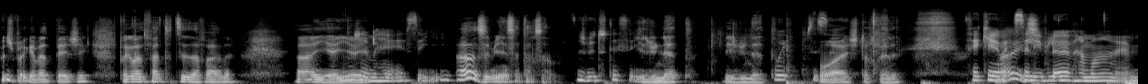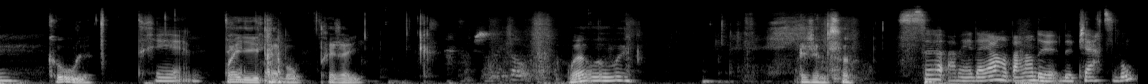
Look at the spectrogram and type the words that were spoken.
Je suis pas capable de pêcher. Je suis pas capable de faire toutes ces affaires-là. Aïe, aïe, aïe. J'aimerais essayer. Ah, c'est bien, ça te ressemble. Je veux tout Les essayer. lunettes. Les lunettes. Oui, c'est ça. Ouais, je te reconnais. Fait que ouais, ce livre-là, vraiment euh, Cool. très. euh, Ouais, il est très beau. Très joli. Ouais, ouais, ouais. J'aime ça. Ça, ah ben, d'ailleurs, en parlant de, de Pierre Thibault,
